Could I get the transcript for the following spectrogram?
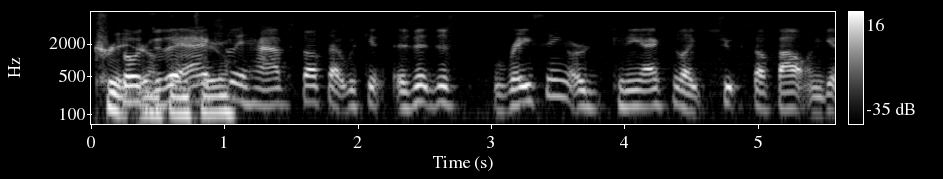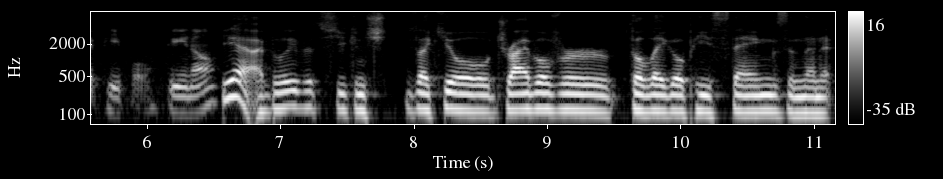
create So your own do they thing too. actually have stuff that we can? Is it just racing, or can he actually like shoot stuff out and get people? Do you know? Yeah, I believe it's you can sh- like you'll drive over the Lego piece things, and then it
